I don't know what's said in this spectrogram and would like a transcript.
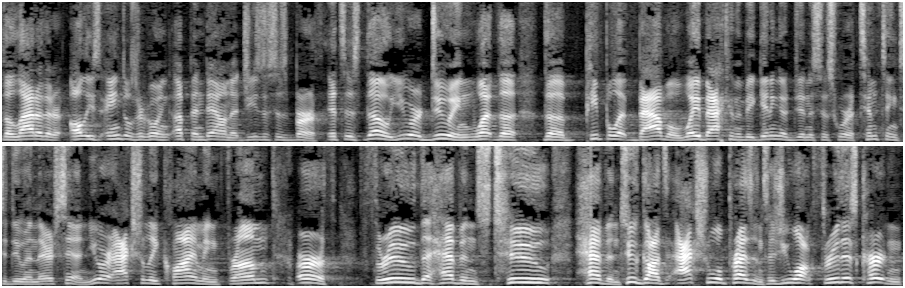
the ladder that are, all these angels are going up and down at Jesus' birth. It's as though you are doing what the, the people at Babel, way back in the beginning of Genesis, were attempting to do in their sin. You are actually climbing from earth through the heavens to heaven, to God's actual presence. As you walk through this curtain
